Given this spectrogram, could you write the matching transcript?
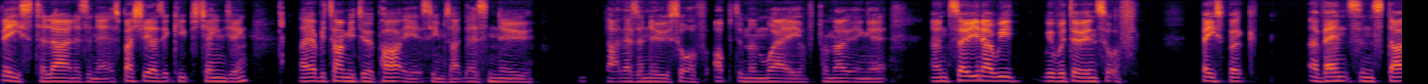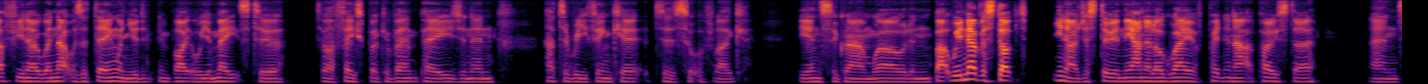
beast to learn, isn't it? Especially as it keeps changing. Like every time you do a party, it seems like there's new, like there's a new sort of optimum way of promoting it. And so you know, we we were doing sort of Facebook events and stuff. You know, when that was a thing, when you'd invite all your mates to to a Facebook event page, and then had to rethink it to sort of like the Instagram world and but we never stopped, you know, just doing the analog way of printing out a poster and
